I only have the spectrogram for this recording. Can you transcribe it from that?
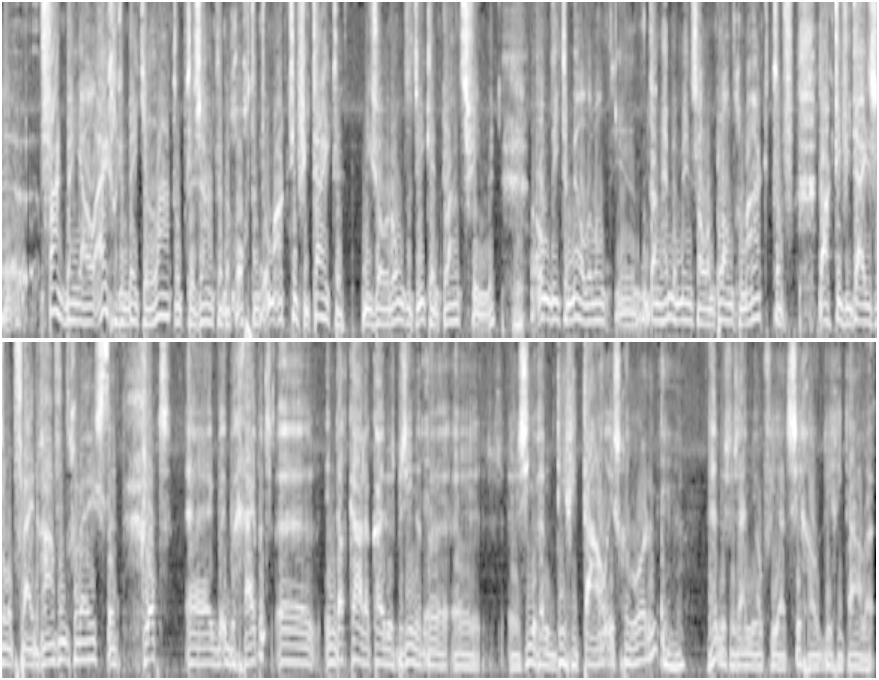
Eh, vaak ben je al eigenlijk een beetje laat op de zaterdagochtend om activiteiten die zo rond het weekend plaatsvinden, om die te melden, want dan hebben mensen al een plan gemaakt of de activiteit is al op vrijdagavond geweest. Klopt, ik, ik begrijp het. In dat kader kan je dus bezien dat we CFM digitaal is geworden. Hè, dus we zijn nu ook via het Ziggo digitale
